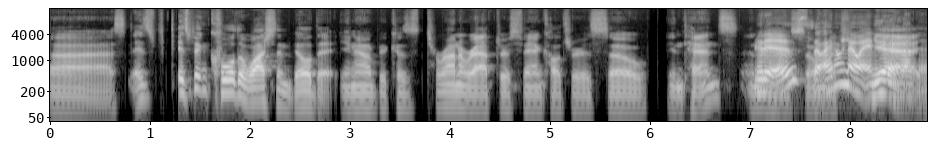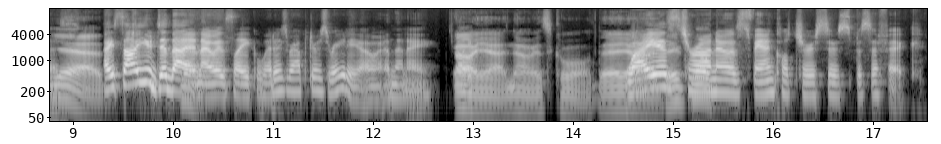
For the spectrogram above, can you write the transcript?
Uh, it's it's been cool to watch them build it. You know, because Toronto Raptors fan culture is so intense. and It is? So I don't know anything yeah, about this. Yeah, I saw you did that, and I was like, "What is Raptors Radio?" And then I, Oh yeah, no, it's cool. They, why uh, is built- Toronto's fan culture so specific?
